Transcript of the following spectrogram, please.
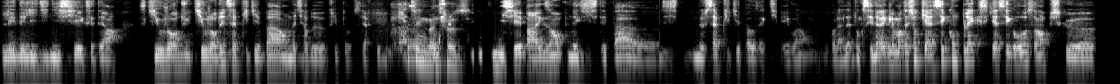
les délits d'initiés, etc. ce qui aujourd'hui qui aujourd'hui ne s'appliquait pas en matière de crypto. C'est-à-dire que c'est une bonne chose. Initié par exemple n'existait pas, ne s'appliquait pas aux actifs. Et voilà, voilà. Donc c'est une réglementation qui est assez complexe, qui est assez grosse, hein, puisque le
